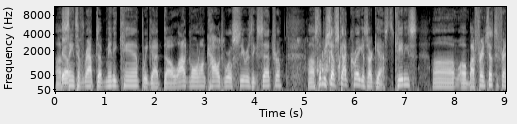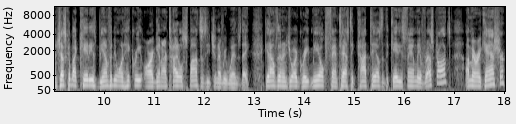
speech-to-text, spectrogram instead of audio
Uh, Yeah. Saints have wrapped up mini camp. We got uh, a lot going on, College World Series, etc. Uh, Celebrity Chef Scott Craig is our guest. Katie's uh, uh, by Francesca. Francesca by Katie's. Bienvenue on Hickory are again our title sponsors each and every Wednesday. Get out there and enjoy a great meal, fantastic cocktails at the Katie's family of restaurants. I'm Eric Asher.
